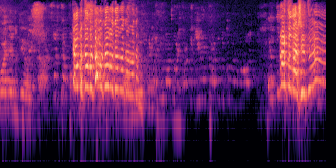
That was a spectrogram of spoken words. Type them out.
Olha-me Deus! Calma, calma, calma, calma, calma, calma, calma. Ah, toda a gente. Ah!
